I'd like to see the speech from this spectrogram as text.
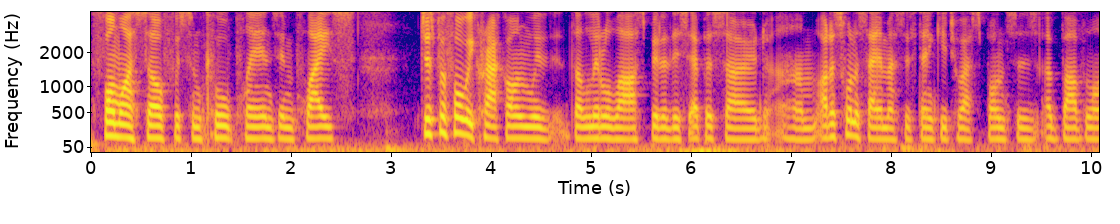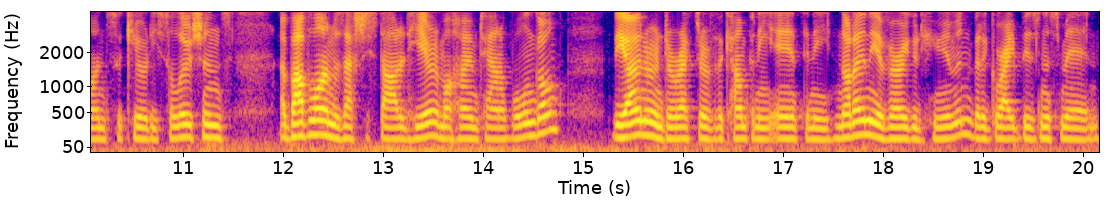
for myself with some cool plans in place. Just before we crack on with the little last bit of this episode, um, I just want to say a massive thank you to our sponsors, Above Line Security Solutions. Above Line was actually started here in my hometown of Wollongong. The owner and director of the company, Anthony, not only a very good human, but a great businessman.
